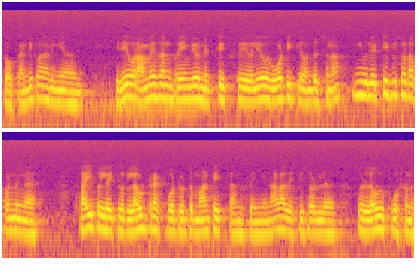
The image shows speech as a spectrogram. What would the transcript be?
ஸோ கண்டிப்பாக நீங்கள் இதே ஒரு அமேசான் ப்ரைம்லேயோ நெட்ஃப்ளிக்ஸ் இதுலேயோ ஒரு ஓடிடியில் வந்துருச்சுன்னா நீ ஒரு எட்டு எபிசோடாக பண்ணுங்கள் சாய் பல்லைக்கு ஒரு லவ் ட்ராக் போட்டு விட்டு மாண்டேஜ் சாங்ஸ் வைங்க. நாலாவது எபிசோடில் ஒரு லவ் போர்ஷனை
